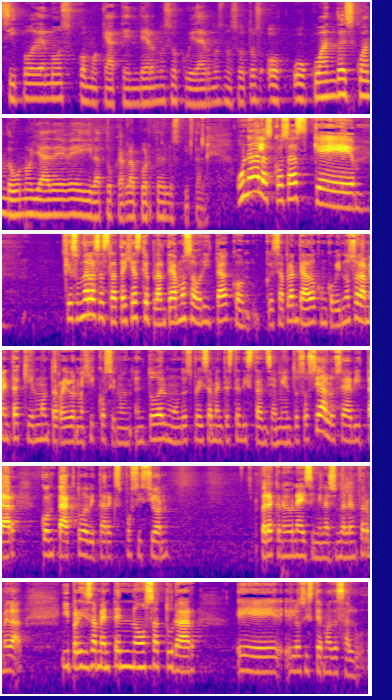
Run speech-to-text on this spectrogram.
sí podemos como que atendernos o cuidarnos nosotros o, o cuándo es cuando uno ya debe ir a tocar la puerta del hospital. Una de las cosas que que son de las estrategias que planteamos ahorita, con, que se ha planteado con COVID, no solamente aquí en Monterrey o en México, sino en, en, todo el mundo, es precisamente este distanciamiento social, o sea, evitar contacto, evitar exposición para que no haya una diseminación de la enfermedad y precisamente no saturar eh, los sistemas de salud.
